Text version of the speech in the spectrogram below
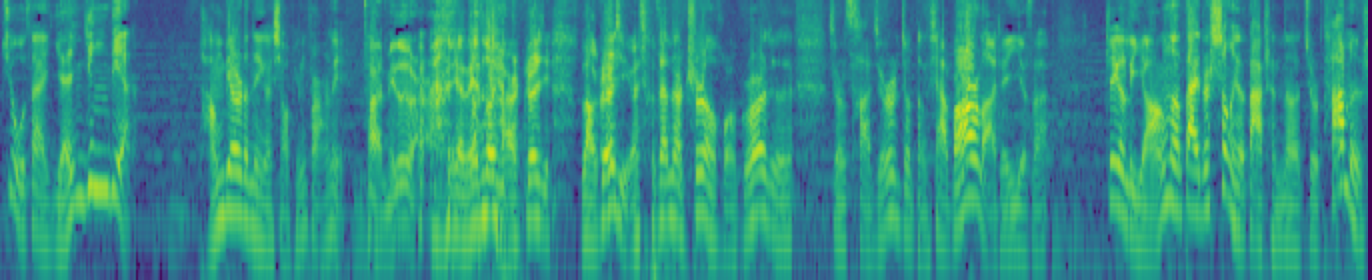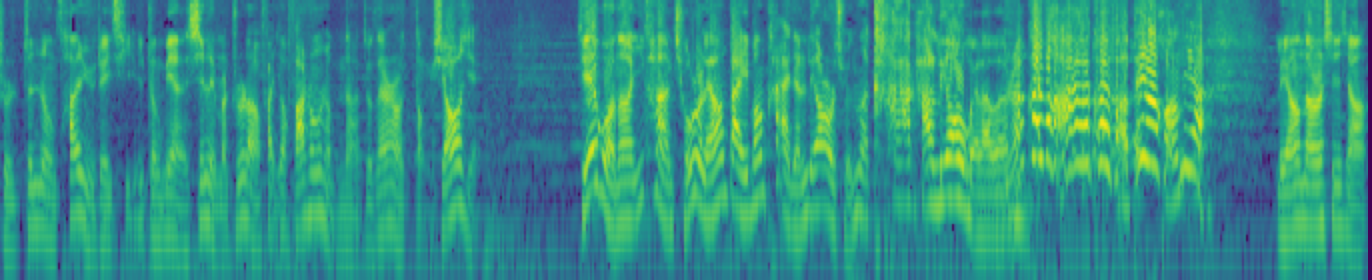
就在延英殿旁边的那个小平房里。差也没多远儿，也没多远儿，哥几老哥几个就在那儿吃了火锅，就就是擦，今儿就等下班了，这意思。这个李昂呢，带着剩下的大臣呢，就是他们是真正参与这起政变，心里面知道发要发生什么呢，就在这儿等消息。结果呢，一看裘世良带一帮太监撩着裙子，咔咔咔撩回来了，说快跑啊，快跑，逮着皇帝啊！李昂当时心想，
